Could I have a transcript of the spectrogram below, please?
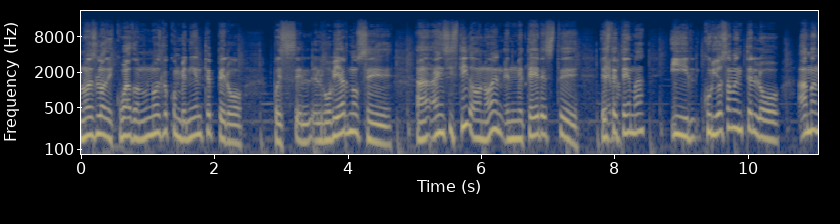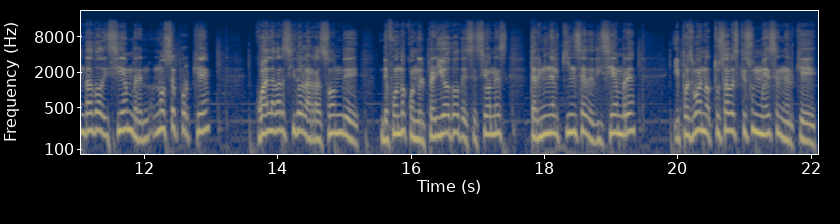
no es lo adecuado no, es lo conveniente pero pues el, gobierno se ha, insistido no en, meter este este tema. y curiosamente lo ha mandado a diciembre no sé por qué cuál habrá sido la razón de, de fondo cuando el periodo de sesiones termina el 15 de diciembre. Y pues bueno, tú sabes que es un mes en el que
